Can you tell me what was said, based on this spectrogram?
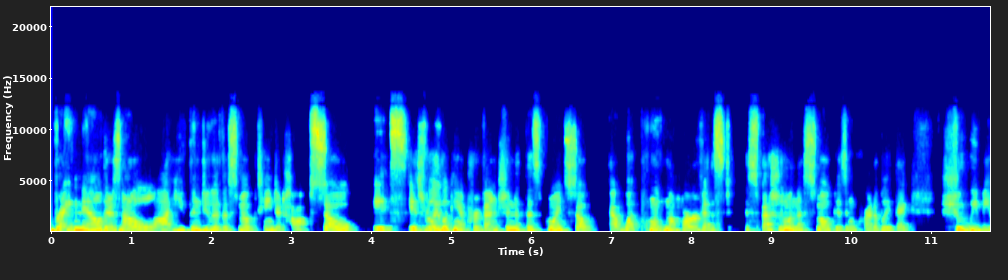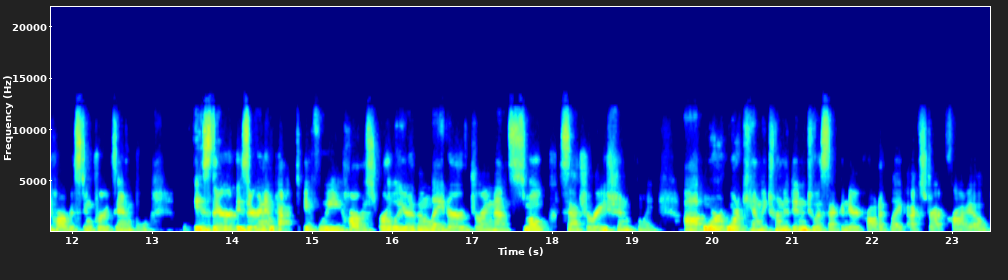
right now there's not a lot you can do with a smoke tainted hop. So it's it's really looking at prevention at this point. So at what point in the harvest, especially when the smoke is incredibly thick, should we be harvesting, for example? is there is there an impact if we harvest earlier than later during that smoke saturation point uh, or or can we turn it into a secondary product like extract cryo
